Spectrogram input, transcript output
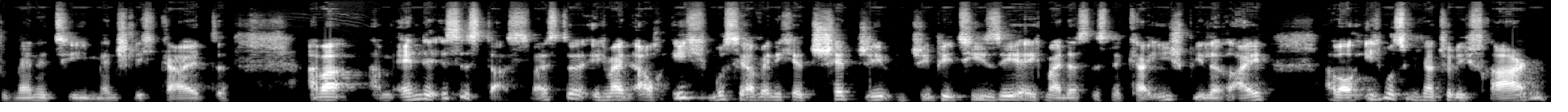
Humanity, Menschlichkeit, aber am Ende ist es das, weißt du? Ich meine, auch ich muss ja, wenn ich jetzt Chat-GPT sehe, ich meine, das ist eine KI-Spielerei, aber auch ich muss mich natürlich fragen,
